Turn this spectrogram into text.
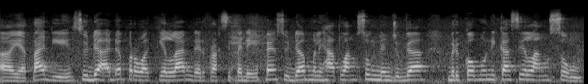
uh, ya tadi sudah ada perwakilan dari fraksi PDIP yang sudah melihat langsung dan juga berkomunikasi langsung.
